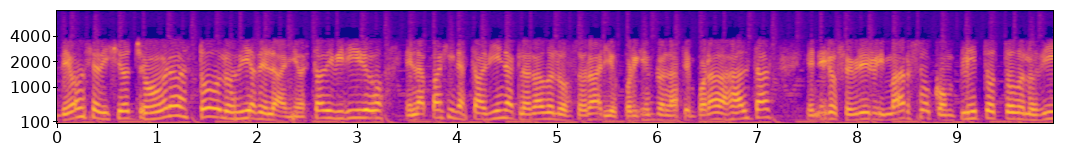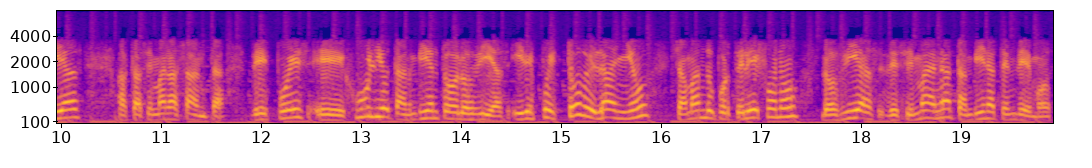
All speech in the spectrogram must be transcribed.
de 11 a 18 horas, todos los días del año. Está dividido, en la página está bien aclarado los horarios. Por ejemplo, en las temporadas altas, enero, febrero y marzo, completo todos los días hasta Semana Santa. Después, eh, julio también todos los días. Y después, todo el año, llamando por teléfono, los días de semana también atendemos.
